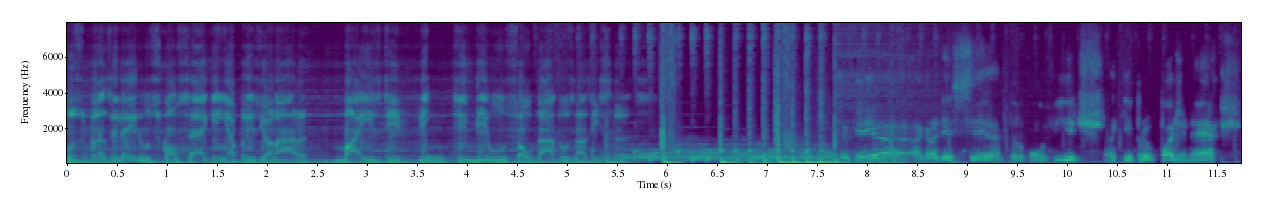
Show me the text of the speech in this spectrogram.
os brasileiros conseguem aprisionar mais de 20 mil soldados nazistas. Eu queria agradecer pelo convite aqui para o Podnext.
